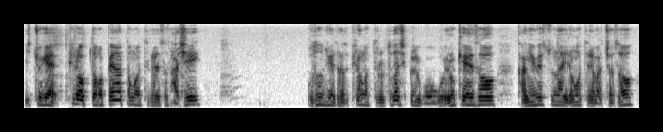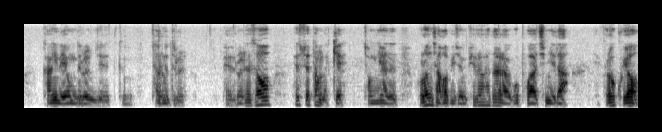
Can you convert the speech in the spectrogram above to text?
이쪽에 필요 없다고 빼놨던 것들에서 다시 우선순위에 따라서 필요한 것들을 또다시 끌고 오고 이렇게 해서 강의 횟수나 이런 것들에 맞춰서 강의 내용들을 이제 그 자료들을 배열을 해서 횟수에 딱 맞게 정리하는 그런 작업이 좀 필요하다라고 보아집니다. 그렇고요.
